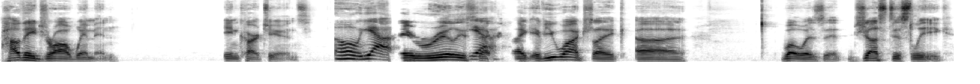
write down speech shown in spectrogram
how they draw women in cartoons. oh yeah, They really Yeah. like if you watch like uh what was it? Justice League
